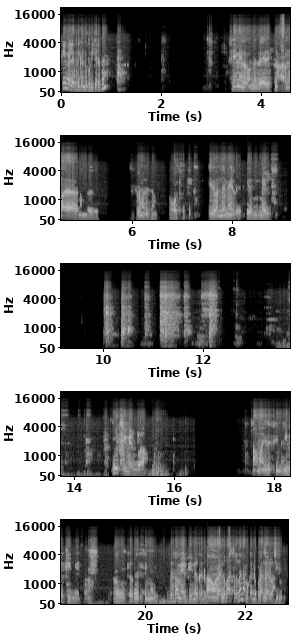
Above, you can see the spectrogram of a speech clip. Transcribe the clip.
ஃபீமேல் எப்படி கண்டுபிடிக்கிறது? ஃபீமேல் ஒன்றும் கிடையாது. இப்போ நார்மலா நம்ம இருக்கிற மாதிரி தான் ஓகே ஓகே இது வந்து மேல் இது மேல் இது ஃபீமேலுங்களா ஆமா இது ஃபீமேல் இது ஃபீமேல் ஓகே ஓகே ஃபீமேல் இப்படிதான் மேல் ஃபீமேல் கண்டுபிடிக்கும். ரெண்டு இருந்து நம்ம கண்டுபிடிச்சிக்கலாம்.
